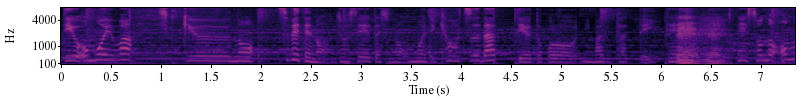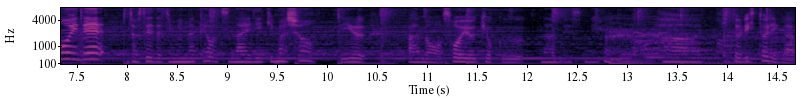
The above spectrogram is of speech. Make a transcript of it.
ていう思いは地球のすべての女性たちの思いで共通だっていうところにまず立っていて、ええでその思いで女性たちみんな手をつないでいきましょうっていうあのそういう曲なんですね。ええ。は一人一人が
